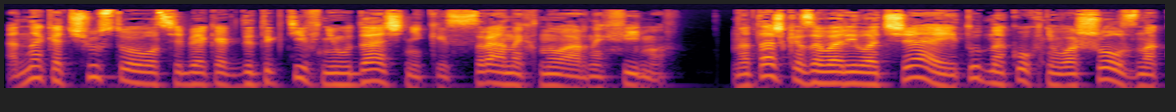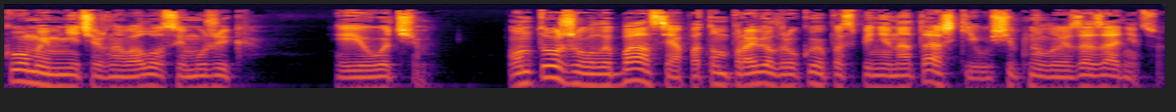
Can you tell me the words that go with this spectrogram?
Однако чувствовал себя как детектив-неудачник из сраных нуарных фильмов. Наташка заварила чай, и тут на кухню вошел знакомый мне черноволосый мужик. Ее отчим. Он тоже улыбался, а потом провел рукой по спине Наташки и ущипнул ее за задницу.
